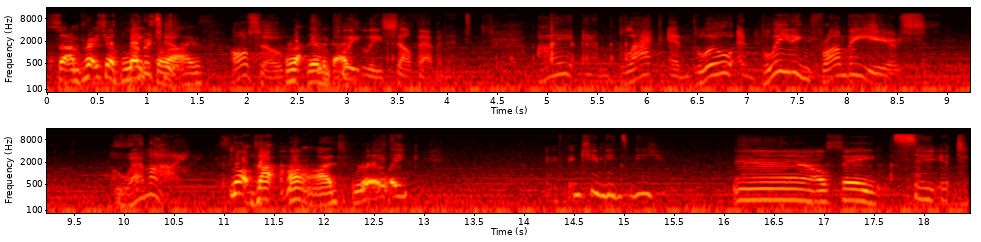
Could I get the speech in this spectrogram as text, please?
So I'm pretty sure Number Blake's two. alive. Also, What the completely self-evident. I am black and blue and bleeding from the ears. Who am I? It's not that hard, really. I think he means me. Yeah, I'll see. Say it.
